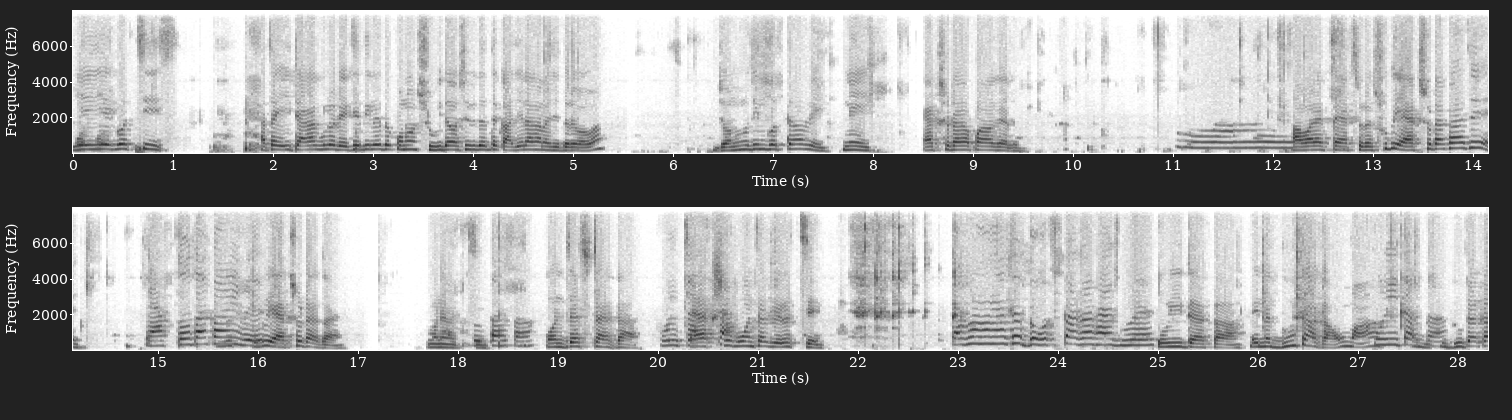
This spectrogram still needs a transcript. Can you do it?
ইয়ে ইয়ে করছিস? আচ্ছা এই টাকাগুলো রেখে দিলে তো কোনো সুবিধা অসুবিধাতে কাজে লাগানো যেত রে বাবা। জন্মদিন করতে হবে? নে একশো টাকা পাওয়া গেল। আবার একটা একশো টাকা শুধু একশো টাকা আছে? শুধু একশো টাকা মনে হচ্ছে। পঞ্চাশ টাকা। একশো পঞ্চাশ বেরোচ্ছে। তারপর মনে হচ্ছে দশ টাকা থাকবে। কুড়ি টাকা। এই না দু টাকা ও মা। কুড়ি টাকা। দু টাকা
